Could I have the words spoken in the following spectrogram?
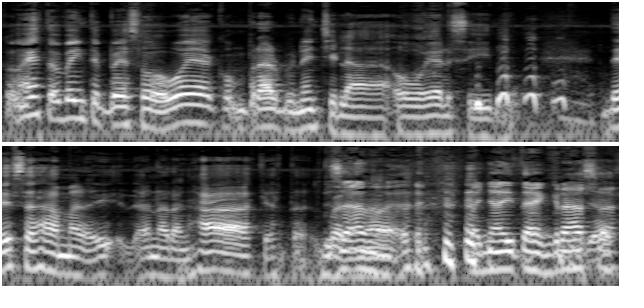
con estos 20 pesos voy a comprarme una enchilada o voy al cine. De esas anaranjadas que hasta... De bueno, no, bañaditas en grasa.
